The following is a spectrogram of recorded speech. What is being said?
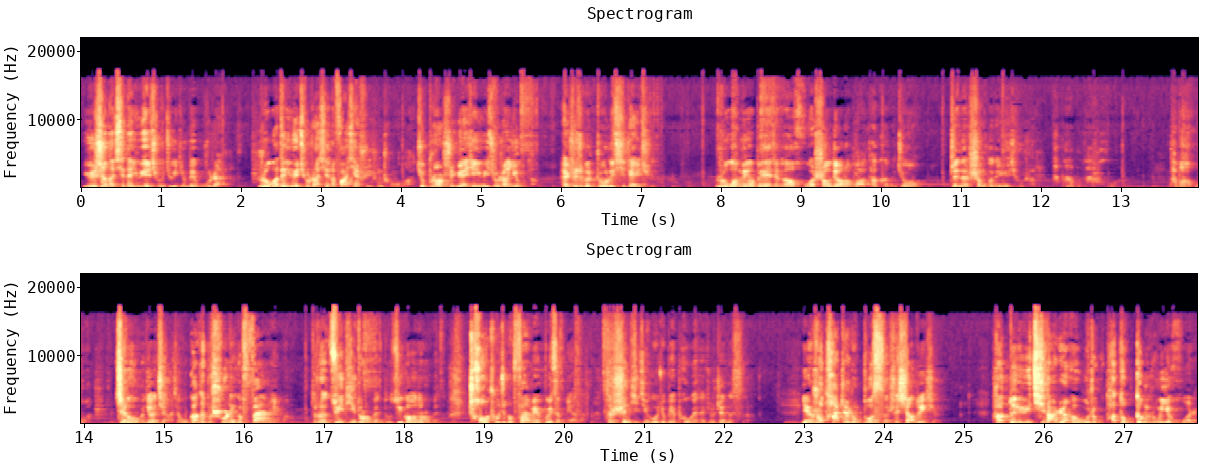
于是呢，现在月球就已经被污染了。如果在月球上现在发现水生虫的话，就不知道是原先月球上有的，还是这个着陆器带去的。如果没有被这个火烧掉的话，它可能就真的生活在月球上。它怕不怕火？它怕火。这个我们就要讲一下。我刚才不说了一个范围吗？他说最低多少温度，最高多少温度，超出这个范围会怎么样呢？它的身体结构就被破坏，它就真的死了。也就是说，它这种不死是相对性的，它对于其他任何物种，它都更容易活着。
